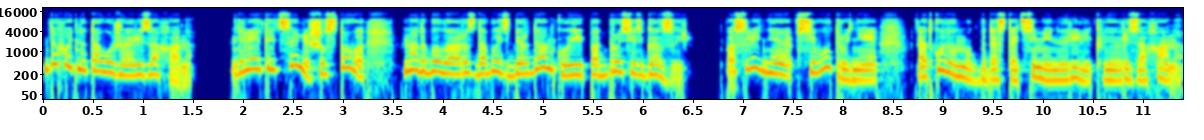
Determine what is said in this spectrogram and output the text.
да хоть на того же Аризахана. Для этой цели шестого надо было раздобыть берданку и подбросить газырь. Последнее всего труднее. Откуда он мог бы достать семейную реликвию Ризахана?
